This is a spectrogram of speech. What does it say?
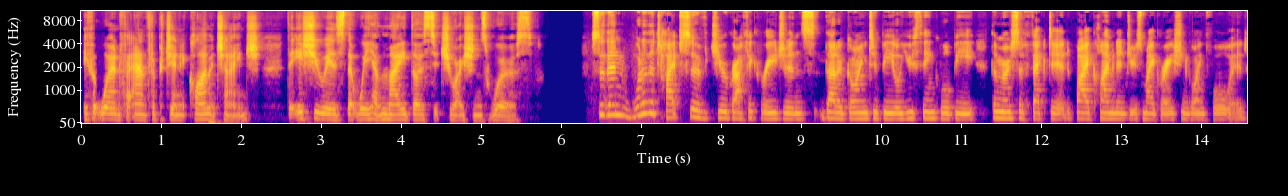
if it weren't for anthropogenic climate change. The issue is that we have made those situations worse. So, then what are the types of geographic regions that are going to be, or you think will be, the most affected by climate induced migration going forward?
